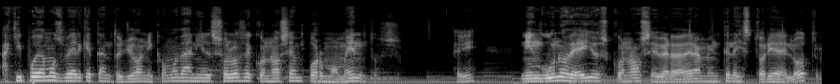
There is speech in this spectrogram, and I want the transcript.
aquí podemos ver que tanto Johnny como Daniel solo se conocen por momentos. Ninguno de ellos conoce verdaderamente la historia del otro.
